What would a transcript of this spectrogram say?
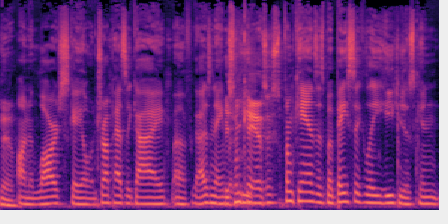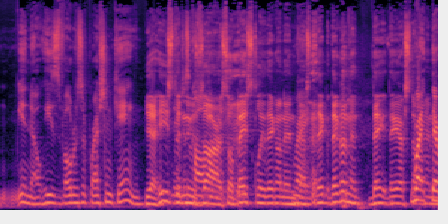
Yeah. on a large scale. And Trump has a guy, uh, I forgot his name. He's from he- Kansas. From Kansas, but basically he just can you know he's voter suppression king. Yeah, he's They the new czar. So basically, they're going to invest. Right. They, they're going to. They they are starting right an they're,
